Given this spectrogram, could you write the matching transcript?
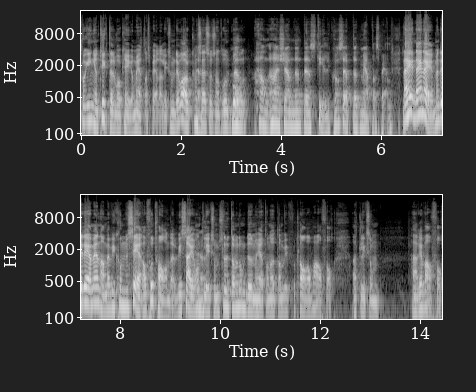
För ingen tyckte det var okej att metaspela liksom. Det var konsensus runt bordet. Men han, han kände inte ens till konceptet metaspel. Nej, nej, nej, men det är det jag menar. Men vi kommunicerar fortfarande. Vi säger inte Ja. liksom sluta med de dumheterna utan vi förklarar varför. Att liksom, här är varför.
